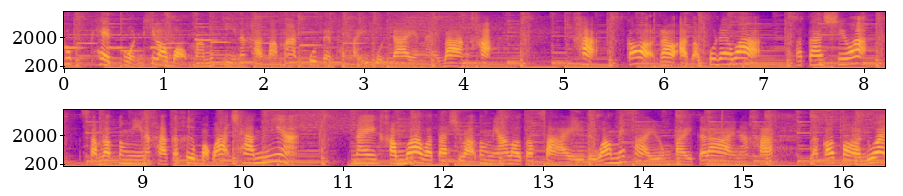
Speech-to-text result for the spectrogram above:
ทุกเหตุผลที่เราบอกมาเมื่อกี้นะคะ สามารถพูดเป็นภาษาญี่ปุ่นได้ยังไงบ้างค่ะ ค่ะ ก็เราอาจจะพูดได้ว่าวัตาชิวะสำหรับตรงนี้นะคะ ก็คือบอกว่าฉันเนี่ยในคำว่าวัตาชิวะตรงนี้เราจะใส่หรือว่าไม่ใส่ลงไปก็ได้นะคะ แล้วก็ต่อด้วย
